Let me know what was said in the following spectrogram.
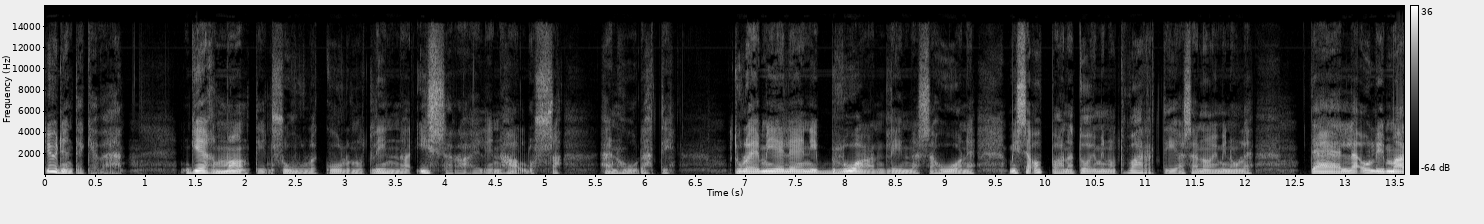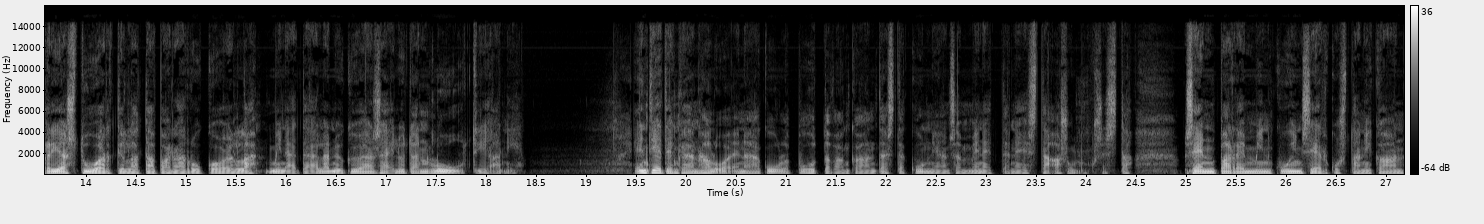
Yhdentekevää. Germantin suvulle kuulunut linna Israelin hallussa, hän huudahti. Tulee mieleeni Bluan linnassa huone, missä oppaana toiminut vartija sanoi minulle, Täällä oli Maria Stuartilla tapana rukoilla, minä täällä nykyään säilytän luutiani. En tietenkään halua enää kuulla puhuttavankaan tästä kunniansa menettäneestä asumuksesta, sen paremmin kuin serkustanikaan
